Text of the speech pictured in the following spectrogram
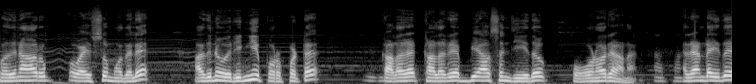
പതിനാറ് വയസ്സ് മുതൽ അതിനൊരുങ്ങി പുറപ്പെട്ട് കളര കളരഭ്യാസം ചെയ്ത് പോണവരാണ്. അല്ലാണ്ട് ഇത്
